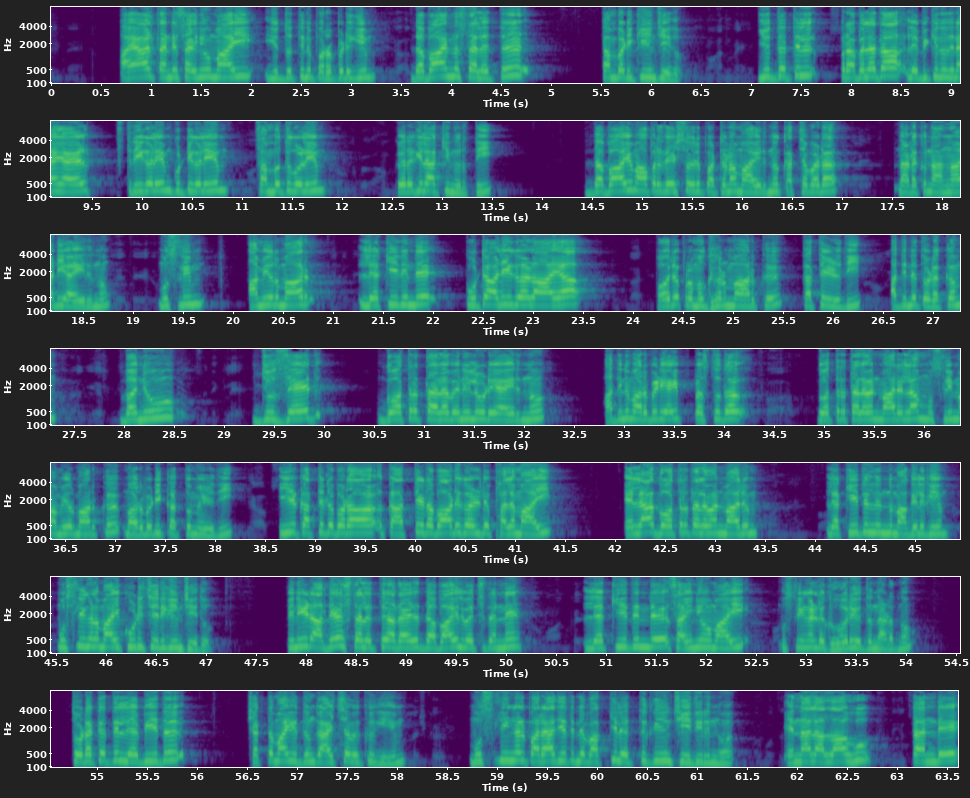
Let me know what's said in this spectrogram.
അയാൾ തന്റെ സൈന്യവുമായി യുദ്ധത്തിന് പുറപ്പെടുകയും ദബ എന്ന സ്ഥലത്ത് തമ്പടിക്കുകയും ചെയ്തു. യുദ്ധത്തിൽ പ്രബലത ലഭിക്കുന്നതിനായി അയാൾ സ്ത്രീകളെയും കുട്ടികളെയും സമ്പത്തുകളെയും പിറകിലാക്കി നിർത്തി. ദബായും ആ പ്രദേശത്തെ ഒരു പട്ടണമായിരുന്നു. കച്ചവട നടക്കുന്ന അങ്ങാടിയായിരുന്നു. മുസ്ലിം അമീർമാർ ലക്കീദിന്റെ കൂട്ടാളികളായ പൗരപ്രമുഖന്മാർക്ക് കത്തെഴുതി. അതിന്റെ തുടക്കം ബനു ജുസേദ് ഗോത്രത്തലവനിലൂടെയായിരുന്നു. അതിന് മറുപടിയായി പ്രസ്തുത ഗോത്ര തലവന്മാരെല്ലാം മുസ്ലിം അമീർമാർക്ക് മറുപടി കത്തും എഴുതി. ഈ കത്തിടപാടാ കത്തിടപാടുകളുടെ ഫലമായി എല്ലാ ഗോത്ര തലവന്മാരും ലക്കീദിൽ നിന്നും അകലുകയും മുസ്ലിങ്ങളുമായി കൂടിച്ചേരുകയും ചെയ്തു. പിന്നീട് അതേ സ്ഥലത്ത് അതായത് ദബായിൽ വെച്ച് തന്നെ ലക്കീദിന്റെ സൈന്യവുമായി മുസ്ലിങ്ങളുടെ ഘോര യുദ്ധം നടന്നു. തുടക്കത്തിൽ ലബീദ് ശക്തമായ യുദ്ധം കാഴ്ചവെക്കുകയും മുസ്ലിങ്ങൾ പരാജയത്തിന്റെ വക്കിലെത്തുകയും ചെയ്തിരുന്നു. എന്നാൽ അള്ളാഹു തന്റെ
